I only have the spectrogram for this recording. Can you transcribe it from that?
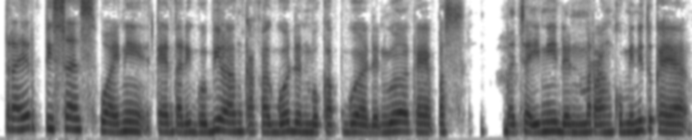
Terakhir Pisces. Wah ini kayak yang tadi gue bilang kakak gue dan bokap gue. Dan gue kayak pas baca ini dan merangkum ini tuh kayak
